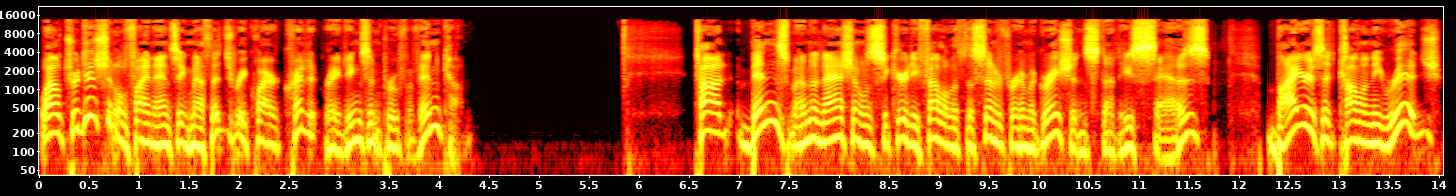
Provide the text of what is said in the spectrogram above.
While traditional financing methods require credit ratings and proof of income, Todd Bensman, a national security fellow at the Center for Immigration Studies, says buyers at Colony Ridge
